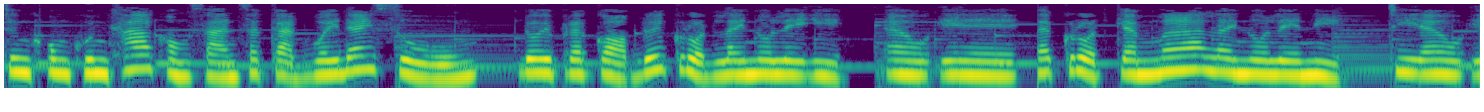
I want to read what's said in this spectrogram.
จึงคงคุณค่าของสารสกัดไว้ได้สูง โดยประกอบด้วยกรดไลโนเลอิก LA และกรดแกมมาไลโนเลนิก GLA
